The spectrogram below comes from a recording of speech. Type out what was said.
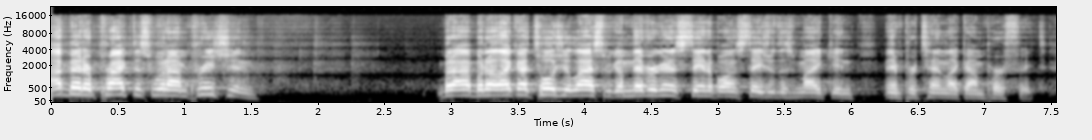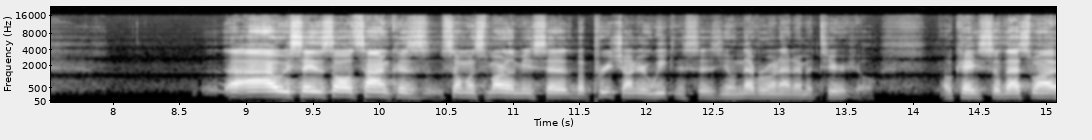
I better practice what I'm preaching. But, I, but like I told you last week, I'm never going to stand up on stage with this mic and, and pretend like I'm perfect. I always say this all the time because someone smarter than me said it, but preach on your weaknesses. You'll never run out of material. Okay, so that's why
